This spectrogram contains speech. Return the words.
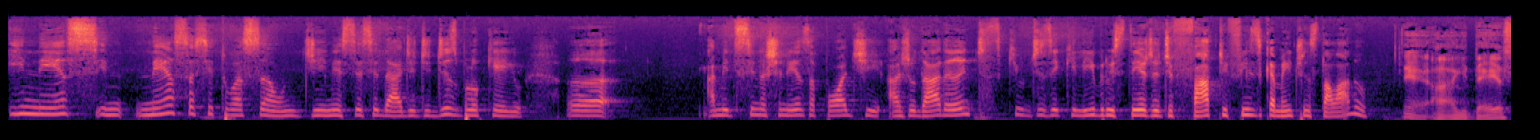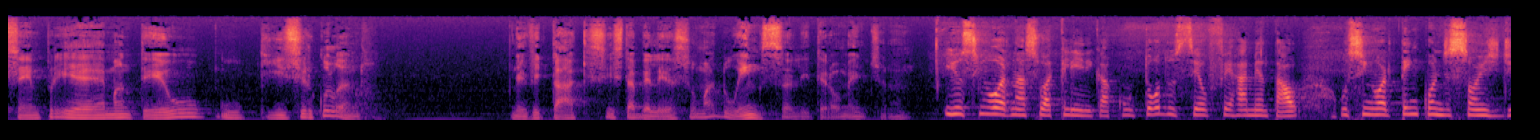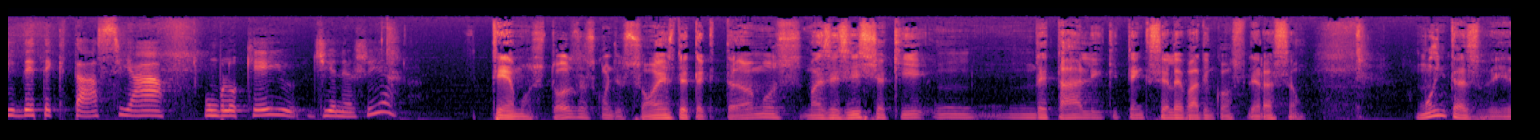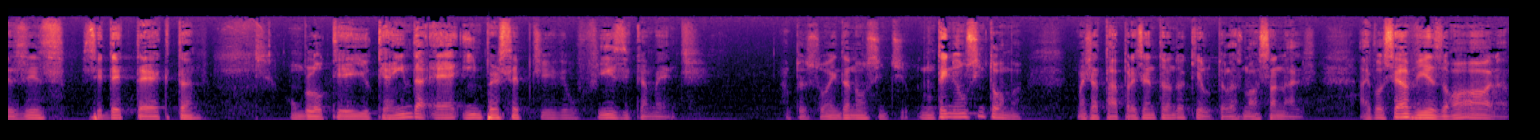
e nesse, nessa situação de necessidade de desbloqueio, uh, a medicina chinesa pode ajudar antes que o desequilíbrio esteja de fato e fisicamente instalado? É, a ideia sempre é manter o, o que circulando evitar que se estabeleça uma doença, literalmente. Né? E o senhor, na sua clínica, com todo o seu ferramental, o senhor tem condições de detectar se há um bloqueio de energia? Temos todas as condições, detectamos, mas existe aqui um, um detalhe que tem que ser levado em consideração. Muitas vezes se detecta um bloqueio que ainda é imperceptível fisicamente. A pessoa ainda não sentiu, não tem nenhum sintoma. mas já está apresentando aquilo pelas nossas análises. Aí você avisa, olha,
